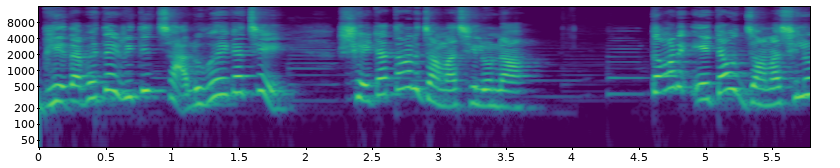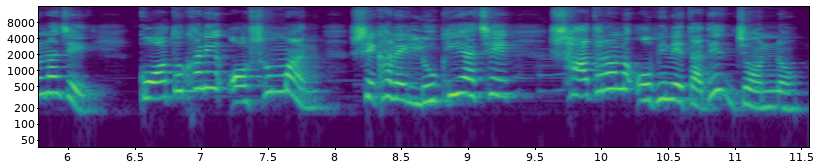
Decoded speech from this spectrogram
ভেদাভেদের রীতি চালু হয়ে গেছে, সেটা তার জানা ছিল না। তার এটাও জানা ছিল না যে কতখানি অসম্মান সেখানে লুকিয়ে আছে সাধারণ অভিনেতাদের জন্য।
